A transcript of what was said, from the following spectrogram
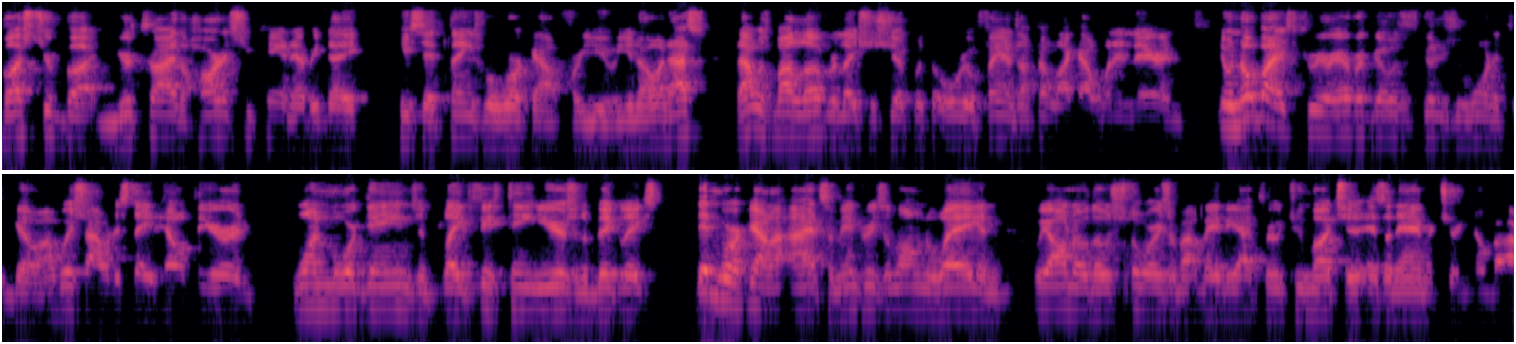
bust your butt and you're trying the hardest you can every day, he said things will work out for you. You know, and that's that was my love relationship with the Oriole fans. I felt like I went in there and you know nobody's career ever goes as good as you want it to go. I wish I would have stayed healthier and won more games and played 15 years in the big leagues. Didn't work out. I had some injuries along the way, and we all know those stories about maybe I threw too much as an amateur. You know, but I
